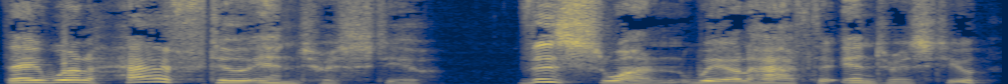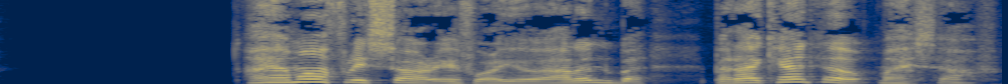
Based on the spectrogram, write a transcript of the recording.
they will have to interest you. This one will have to interest you. I am awfully sorry for you, Alan, but, but I can't help myself.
